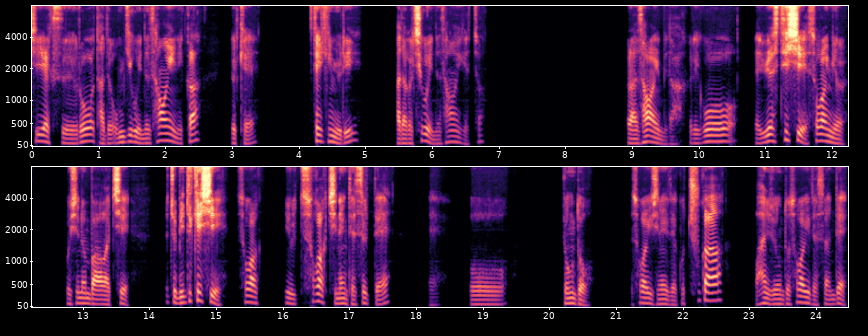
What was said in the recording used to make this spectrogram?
CEX로 다들 옮기고 있는 상황이니까 이렇게 스테이킹률이 바닥을 치고 있는 상황이겠죠. 그런 상황입니다. 그리고 네, USTC 소각률 보시는 바와 같이 그렇죠. 미드캐시 소각률 소각 진행됐을 때 네, 그 정도 소각이 진행이 됐고 추가 뭐 한이 정도 소각이 됐었는데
